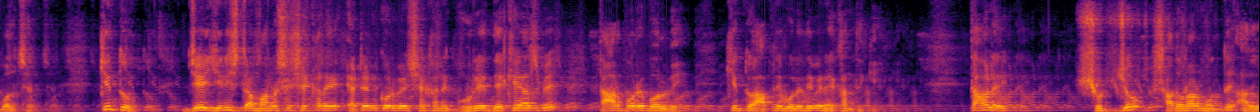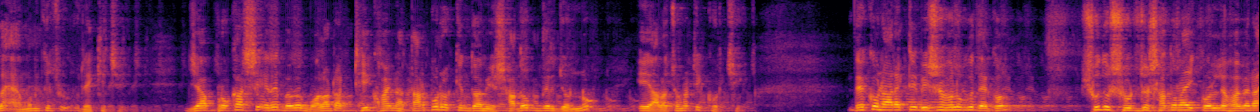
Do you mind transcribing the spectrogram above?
বলছেন। কিন্তু যে জিনিসটা মানুষে সেখানে অ্যাটেন্ড করবে, সেখানে ঘুরে দেখে আসবে, তারপরে বলবে। কিন্তু আপনি বলে দিবেন এখান থেকে। তাহলে সূর্য সাধনার মধ্যে আল্লাহ এমন কিছু রেখেছে, যা প্রকাশ্যে এর বলাটা ঠিক হয় না। তারপরেও কিন্তু আমি সাধকদের জন্য এই আলোচনাটি করছি। দেখুন, আরেকটি বিষয় হলো দেখুন, শুধু সূর্য সাধনাই করলে হবে না,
